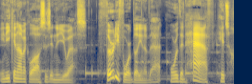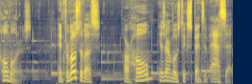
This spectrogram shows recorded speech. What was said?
in economic losses in the U.S. 34 billion of that, more than half, hits homeowners. And for most of us, our home is our most expensive asset.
